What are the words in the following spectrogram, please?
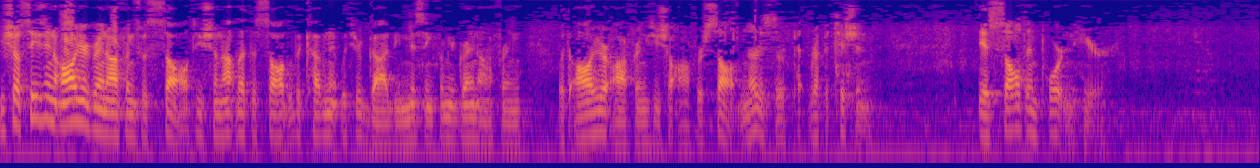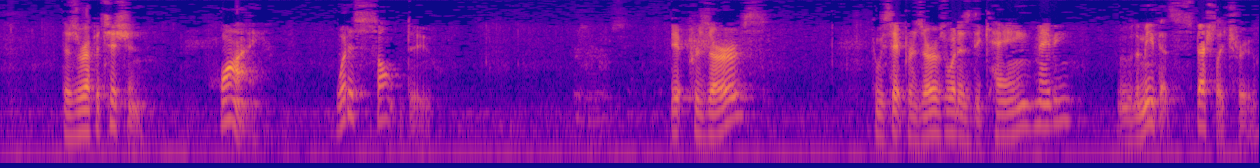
You shall season all your grain offerings with salt. You shall not let the salt of the covenant with your God be missing from your grain offering. With all your offerings you shall offer salt. Notice the rep- repetition. Is salt important here? There's a repetition. Why? What does salt do? Preserves. It preserves. Can we say it preserves what is decaying, maybe? With the meat, that's especially true.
